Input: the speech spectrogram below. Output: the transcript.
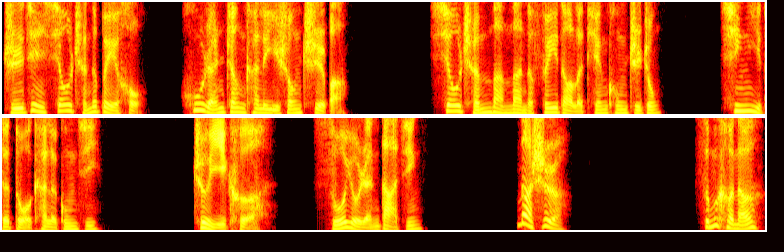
只见萧晨的背后忽然张开了一双翅膀，萧晨慢慢的飞到了天空之中，轻易的躲开了攻击。这一刻，所有人大惊：“那是？怎么可能？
